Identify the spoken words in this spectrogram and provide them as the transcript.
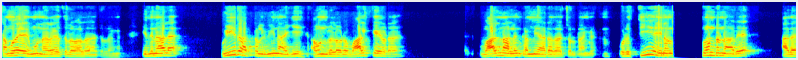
சமுதாயமும் நரகத்தில் வாழ்வதாக சொல்றாங்க. இதனால உயிராற்றல் வீணாகி அவங்களோட வாழ்க்கையோட வாழ்நாளும் கம்மியாகிறதா சொல்றாங்க. ஒரு தீய இனம் தோன்றுனாவே அதை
